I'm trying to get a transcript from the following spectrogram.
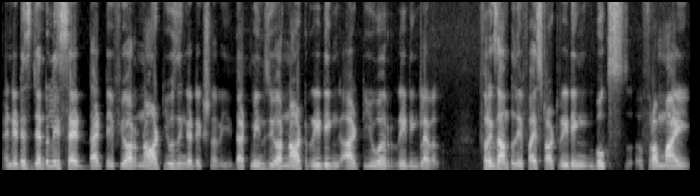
and it is generally said that if you are not using a dictionary that means you are not reading at your reading level. For example, if I start reading books from my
